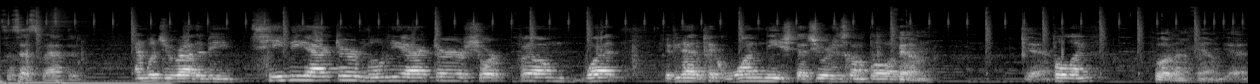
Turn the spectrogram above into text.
successful actor. And would you rather be TV actor, movie actor, short film? What? If you had to pick one niche that you were just going to blow up. Film. Yeah, full length. full length film. Yeah.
